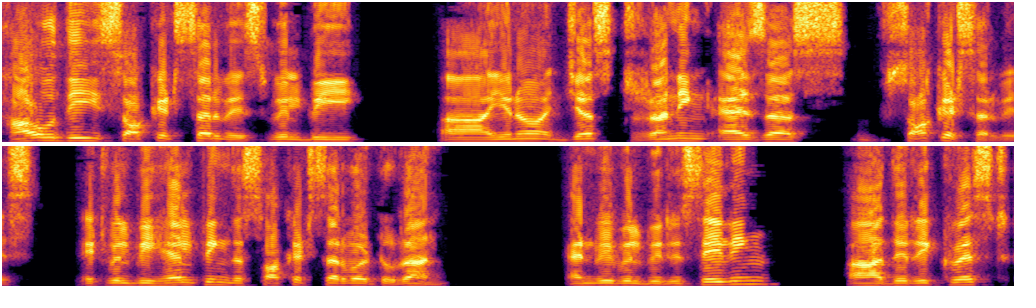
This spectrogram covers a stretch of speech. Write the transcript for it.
how the socket service will be, uh, you know, just running as a socket service. It will be helping the socket server to run and we will be receiving uh, the request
